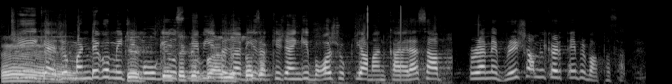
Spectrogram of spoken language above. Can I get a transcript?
ठीक है जो मंडे को मीटिंग होगी उसमें भी तजावीज रखी जाएँगी। बहुत शुक्रिया मान कायरा साहब। प्रोग्राम में ब्रेक शामिल करते हैं फिर वापस आते हैं।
